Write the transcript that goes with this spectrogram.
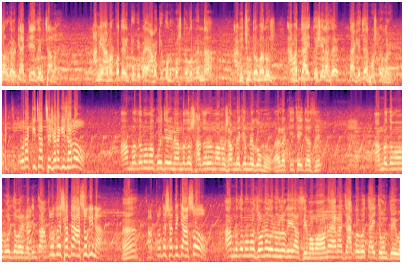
সরকারকে একটা এজেন্ট চালায়। আমি আমার কথা এইটুকু পাই আমাকে কোনো প্রশ্ন করবেন না। আমি ছোট মানুষ আমার দায়িত্বশীল আছে তাকে যা প্রশ্ন করেন ওরা কি চাচ্ছে সেটা কি জানো? আমরা তো মামা কইতে না আমরা তো সাধারণ মানুষ আমরা কেমনে কমু এরা কি চাইতেছে? আমরা তো মামা বলতে পারি না কিন্তু ছাত্রদের সাথে আসো কি না? হ্যাঁ? ছাত্রদের সাথে কি আসো? আমরা তো মামা জনগণের লোকেই আছি মামা অনেক এরা যা করব তাই তো শুনতে হইব।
